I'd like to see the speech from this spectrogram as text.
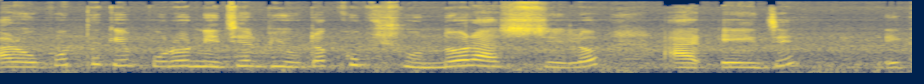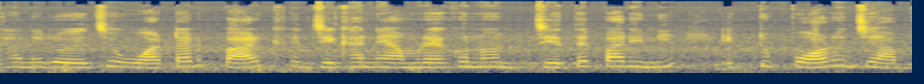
আর ওপর থেকে পুরো নিচের ভিউটা খুব সুন্দর আসছিল। আর এই যে এখানে রয়েছে ওয়াটার পার্ক যেখানে আমরা এখনও যেতে পারিনি একটু পর যাব।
